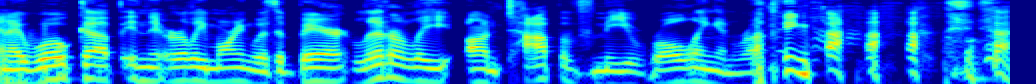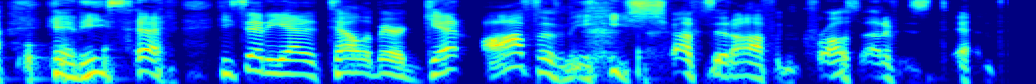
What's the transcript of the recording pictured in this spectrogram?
and I woke up in the early morning with a bear literally on top of me, rolling and rubbing. and he said, he said he had to tell the bear, Get off of me. He shoves it off and crawls out of his tent.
